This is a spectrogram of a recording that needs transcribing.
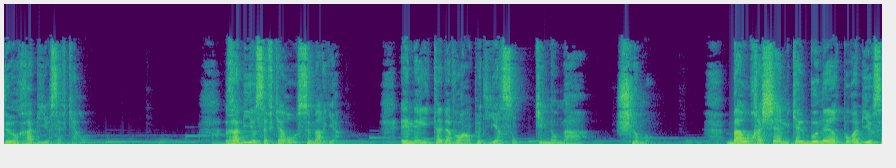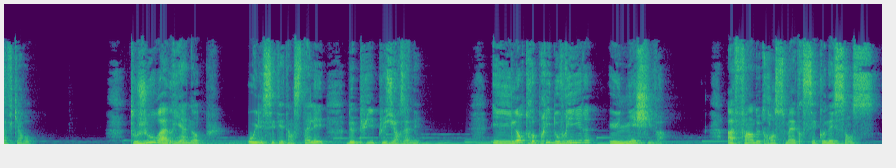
de Rabbi Yosef Karo. Rabbi Yosef Karo se maria et mérita d'avoir un petit garçon qu'il nomma Shlomo. Baou Hashem, quel bonheur pour Rabbi Yosef. Toujours à Adrianople, où il s'était installé depuis plusieurs années, il entreprit d'ouvrir une yeshiva afin de transmettre ses connaissances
